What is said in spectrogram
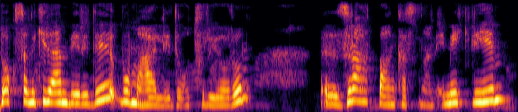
92'den beri de bu mahallede oturuyorum. Ee, Ziraat Bankası'ndan emekliyim.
